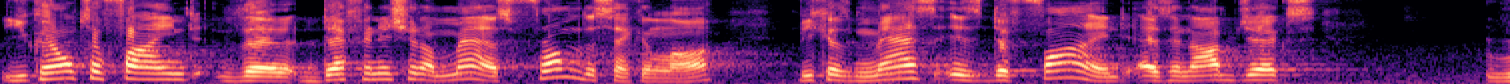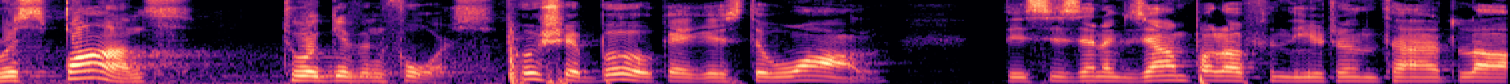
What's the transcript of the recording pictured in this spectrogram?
You can also find the definition of mass from the second law because mass is defined as an object's response to a given force. Push a book against the wall this is an example of Newton's third law.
